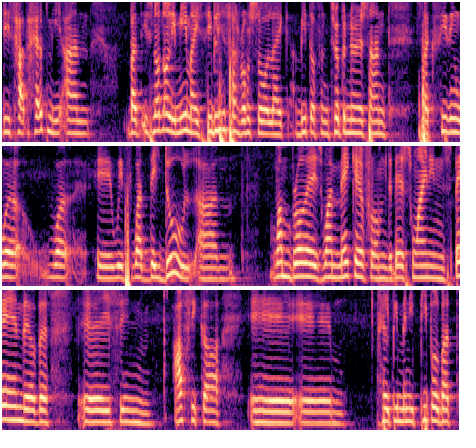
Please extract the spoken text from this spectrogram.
this had helped me. And but it's not only me; my siblings are also like a bit of entrepreneurs and succeeding with, uh, with what they do. Um, one brother is wine maker from the best wine in Spain. The other uh, is in Africa Eh, helping many people, but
